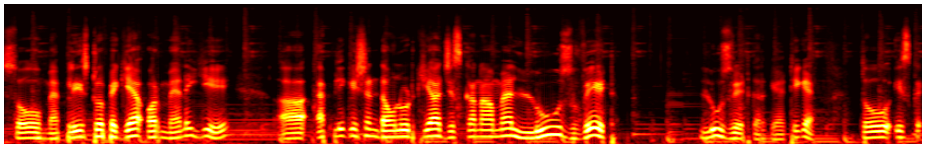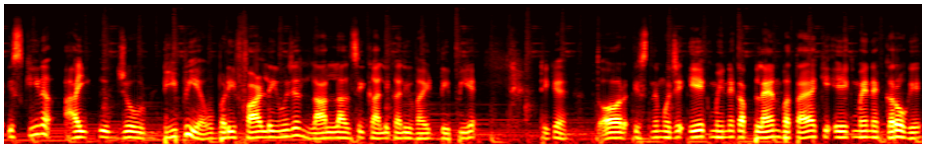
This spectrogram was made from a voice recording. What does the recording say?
so मैं प्ले स्टोर पर गया और मैंने ये एप्लीकेशन डाउनलोड किया जिसका नाम है लूज वेट लूज वेट करके है, ठीक है? तो इसका, इसकी ना आई, जो डीपी है, वो बड़ी फाड़ लगी मुझे। लाल लाल सी, काली काली वाइट डीपी है, ठीक है? तो और इसने मुझे एक महीने का प्लान बताया कि एक महीने करोगे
